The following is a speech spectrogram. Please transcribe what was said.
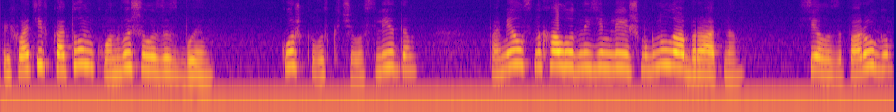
Прихватив котомку, он вышел из избы, Кошка выскочила следом, помялась на холодной земле и шмыгнула обратно. Села за порогом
